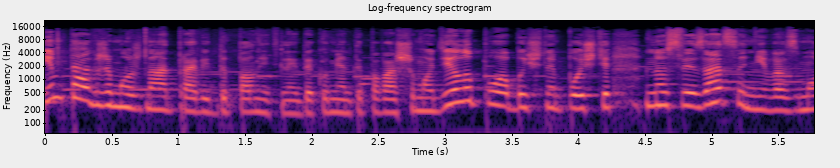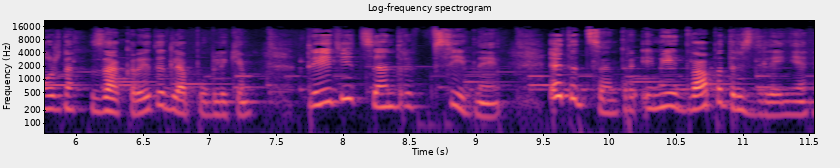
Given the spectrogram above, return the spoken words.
Им также можно отправить дополнительные документы по вашему делу по обычной почте, но связаться невозможно, закрыты для публики. Третий центр в Сиднее. Этот центр имеет два подразделения.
